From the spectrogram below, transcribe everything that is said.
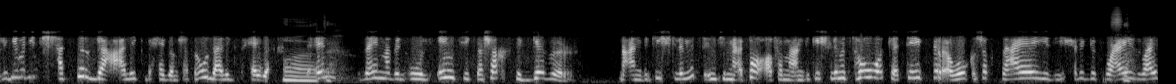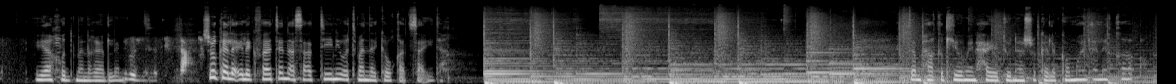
الإجابة دي مش هترجع عليك بحاجة مش هتعود عليك بحاجة. لأن زي ما بنقول أنت كشخص جبر ما عندكيش limit أنت معطاءة فما عندكيش limit هو ك taker أو هو كشخص عايز يحرجك وعايز وعايز ياخذ من غير limit شكرا لك فاتن أسعدتيني وأتمنى لك أوقات سعيدة. تم حلقة اليوم من حياتنا. شكرا لكم وإلى اللقاء.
